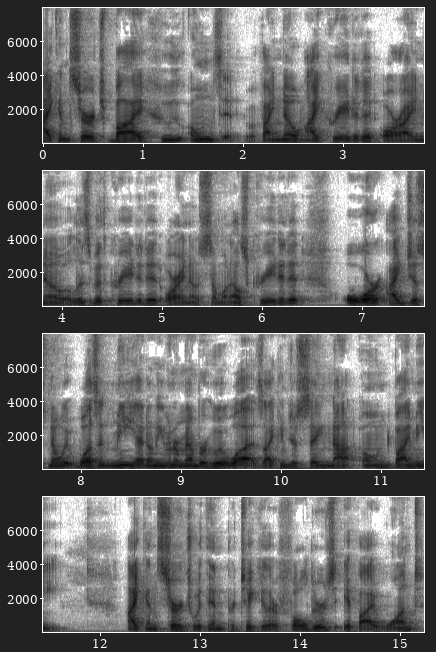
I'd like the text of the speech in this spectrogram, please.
I can search by who owns it. If I know I created it, or I know Elizabeth created it, or I know someone else created it, or I just know it wasn't me. I don't even remember who it was. I can just say not owned by me. I can search within particular folders if I want.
